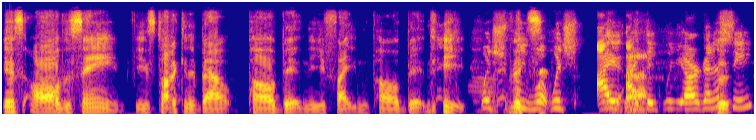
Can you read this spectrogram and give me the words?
It's all the same. He's talking about Paul Bettany fighting Paul Bettany, which we, which I I think we are gonna see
